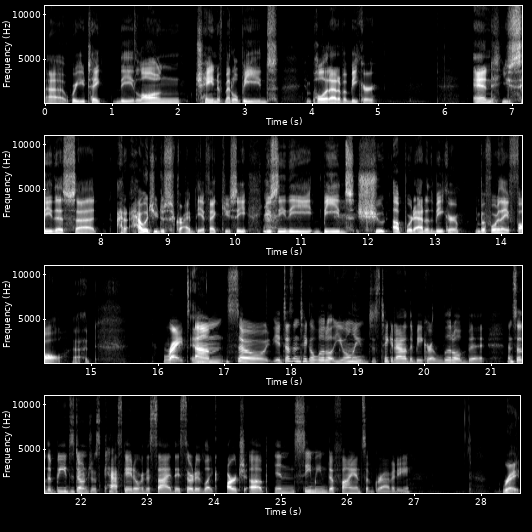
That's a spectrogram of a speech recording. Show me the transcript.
uh, where you take the long chain of metal beads and pull it out of a beaker and you see this. Uh, how would you describe the effect you see? You see the beads shoot upward out of the beaker before they fall. Uh, right. And, um. So it doesn't take a little. You only just take it out of the beaker a little bit, and so the beads don't just cascade over the side. They sort of like arch up in seeming defiance of gravity. Right.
